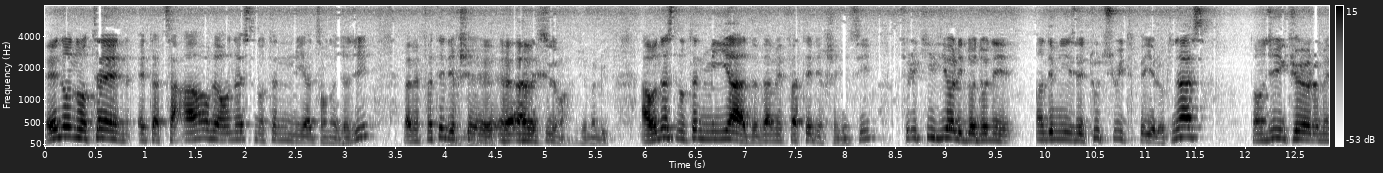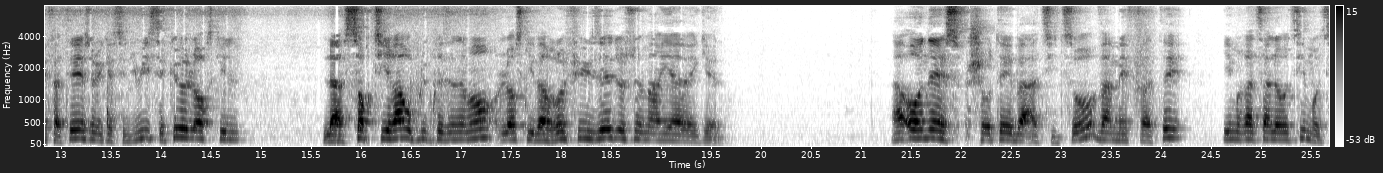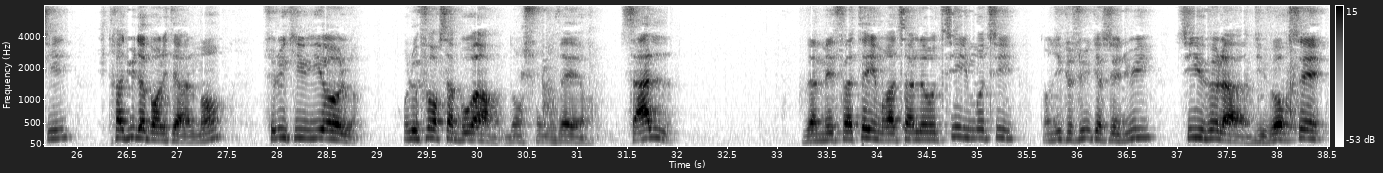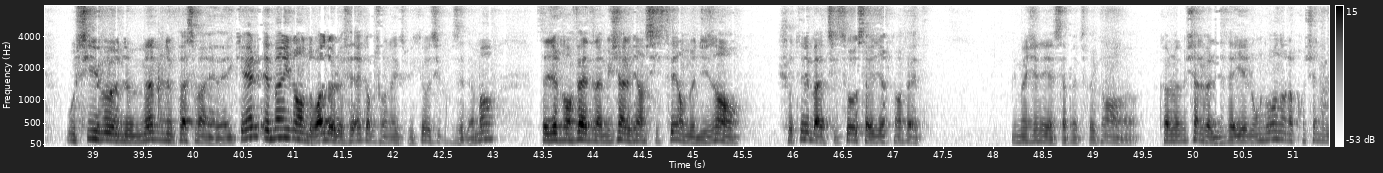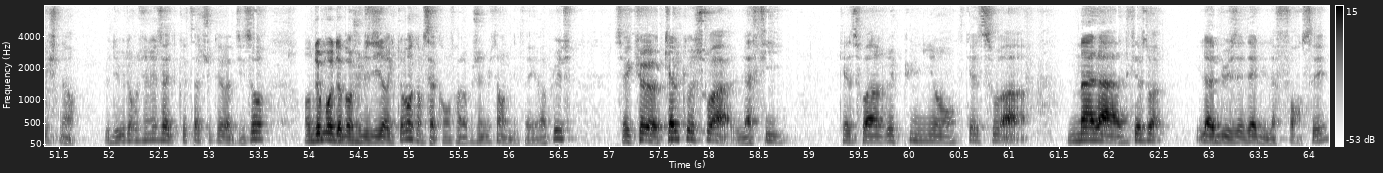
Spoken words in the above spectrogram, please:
Et non noten et tsa'ar, ve noten miyad, ça on a déjà dit. Va méfaté euh, euh, excusez-moi, j'ai mal lu. A honest noten miyad, va méfaté aussi. Celui qui viole, il doit donner, indemniser tout de suite, payer le knas, Tandis que le méfaté, celui qui a séduit, c'est que lorsqu'il la sortira, ou plus précisément, lorsqu'il va refuser de se marier avec elle. Aones shote ba'atzitzo, va mefate imratza moti. Je traduis d'abord littéralement. Celui qui viole, on le force à boire dans son verre sale. Tandis que celui qui a séduit, s'il veut la divorcer, ou s'il veut ne, même ne pas se marier avec elle, eh bien il a le droit de le faire, comme ce qu'on a expliqué aussi précédemment. C'est-à-dire qu'en fait, la Michal vient insister en me disant, Choté Batsiso, ça veut dire qu'en fait, imaginez, ça peut être fréquent, euh, comme la Michal va le détailler longuement dans la prochaine Mishnah. Le début de la prochaine que ça, Choté Batsiso. En deux mots, d'abord, je le dis directement, comme ça, quand on fera la prochaine Mishnah, on le détaillera plus. C'est que, quelle que soit la fille, qu'elle soit répugnante, qu'elle soit malade, qu'elle soit. Il a abusé d'elle, il l'a forcée,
